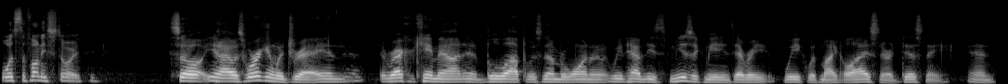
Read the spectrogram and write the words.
What's the funny story, Peter? So you know, I was working with Dre, and the record came out and it blew up. It was number one, and we'd have these music meetings every week with Michael Eisner at Disney. And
